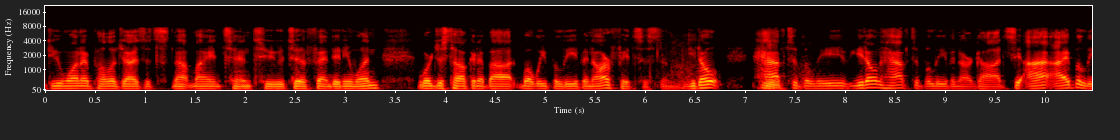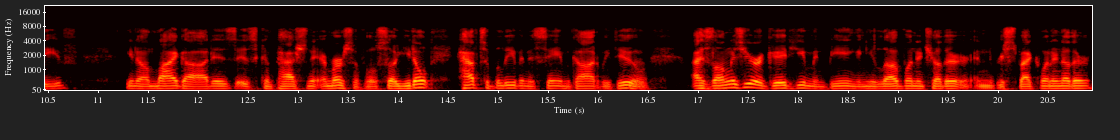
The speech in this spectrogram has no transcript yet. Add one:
do want to apologize. It's not my intent to to offend anyone. We're just talking about what we believe in our faith system. You don't have to believe. You don't have to believe in our God. See, I I believe you know my god is is compassionate and merciful so you don't have to believe in the same god we do as long as you're a good human being and you love one each other and respect one another,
